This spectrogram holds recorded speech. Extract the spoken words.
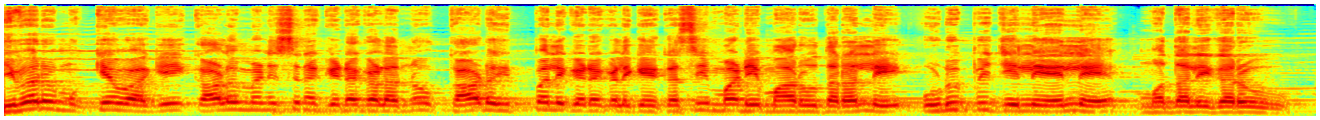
ಇವರು ಮುಖ್ಯವಾಗಿ ಕಾಳುಮೆಣಸಿನ ಗಿಡಗಳನ್ನು ಕಾಡು ಹಿಪ್ಪಲಿ ಗಿಡಗಳಿಗೆ ಕಸಿ ಮಾಡಿ ಮಾರುವುದರಲ್ಲಿ ಉಡುಪಿ ಜಿಲ್ಲೆಯಲ್ಲೇ ಮೊದಲಿಗರು.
